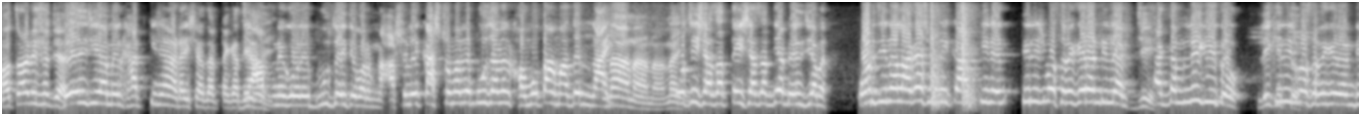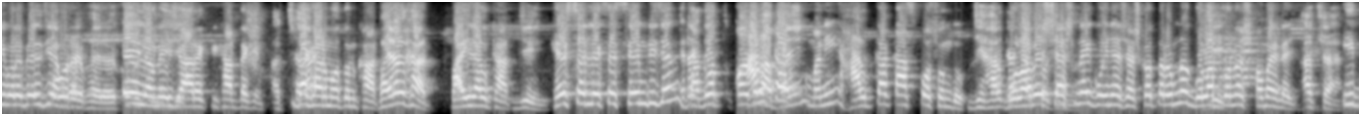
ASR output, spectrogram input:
মাত্র আঠাইশ হাজার। বেলজিয়ামের খাট কিনে আড়াইশ হাজার টাকা দিয়ে আপনি করে বুঝাইতে পারবেন না। আসলে কাস্টমারের বুঝানোর ক্ষমতা আমাদের নাই। না না না নাই। পঁচিশ হাজার তেইশ হাজার দিয়ে বেলজিয়ামের অরিজিনাল আকাশমণি কাঠ কিনেন তিরিশ বছরের গ্যারান্টি জি। একদম লিখিত। লিখিত। তিরিশ বছরের গ্যারান্টি বলে বেলজিয়াম এই। যে আরেকটি খাট দেখেন। আচ্ছা। দেখার মতন খাট। ভাইরাল খাট। ভাইরাল খাট। জি। Head side leg side same design? মানে হালকা কাজ পছন্দ। গোলাপের শেষ নাই গয়না শেষ করতে পারব না গোলাপ জি। সময় নাই। আচ্ছা। ঈদ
